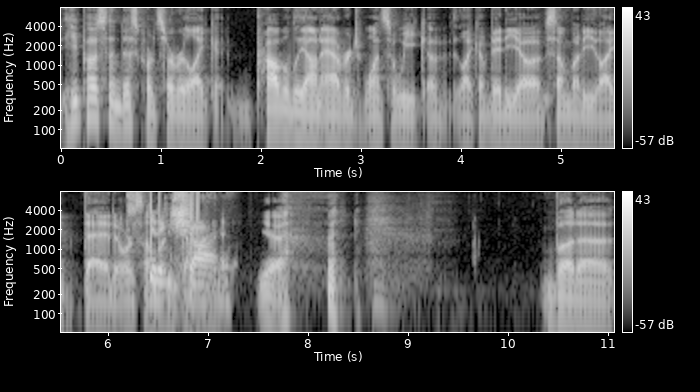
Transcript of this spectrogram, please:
he posts in the Discord server like probably on average once a week of like a video of somebody like dead or somebody Getting shot. dying. Yeah. but uh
